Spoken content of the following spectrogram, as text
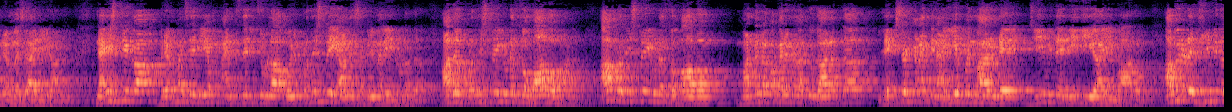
ബ്രഹ്മചാരിയാണ്. നൈഷ്ഠിക ബ്രഹ്മചര്യം അനുസരിച്ചുള്ള ഒരു പ്രതിഷ്ഠയാണ് ശബരിമലയിലുള്ളത്. അത് പ്രതിഷ്ഠയുടെ സ്വഭാവമാണ്. ആ പ്രതിഷ്ഠയുടെ സ്വഭാവം മണ്ഡല മകരവിളക്ക് കാലത്ത് ലക്ഷക്കണക്കിന് അയ്യപ്പന്മാരുടെ ജീവിത രീതിയായി മാറും. അവരുടെ ജീവിത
